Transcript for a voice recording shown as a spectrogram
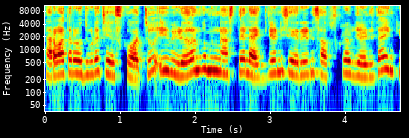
తర్వాత రోజు కూడా చేసుకోవచ్చు. ఈ వీడియో కనుక మీకు నచ్చితే లైక్ చేయండి, షేర్ చేయండి, సబ్స్క్రైబ్ చేయండి. Thank you.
